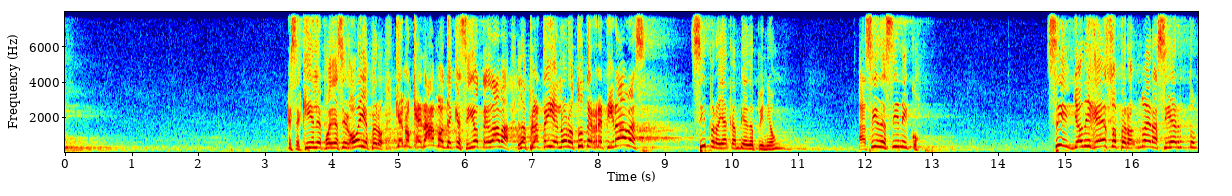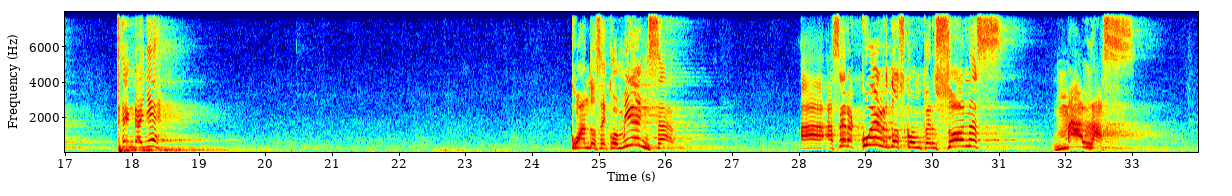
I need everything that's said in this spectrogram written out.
Ezequiel le podía decir, oye, pero ¿qué no quedamos de que si yo te daba la plata y el oro, tú te retirabas? Sí, pero ya cambié de opinión. Así de cínico. Sí, yo dije eso, pero no era cierto. Te engañé. Cuando se comienza a hacer acuerdos con personas malas,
